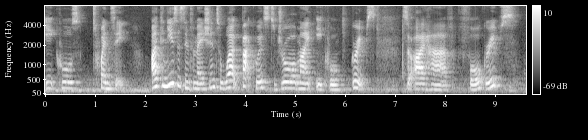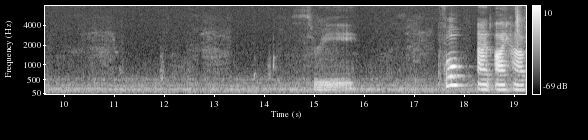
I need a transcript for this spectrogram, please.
equals 20. I can use this information to work backwards to draw my equal groups. So I have four groups. Three, four, and I have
